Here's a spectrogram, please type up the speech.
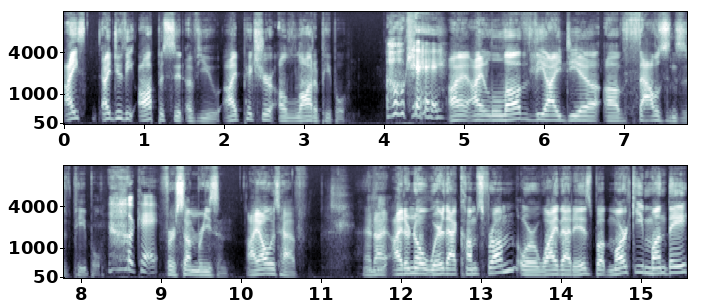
I I do the opposite of you. I picture a lot of people. Okay. I I love the idea of thousands of people Okay. for some reason. I always have. And I, I don't know where that comes from or why that is, but Marky Monday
